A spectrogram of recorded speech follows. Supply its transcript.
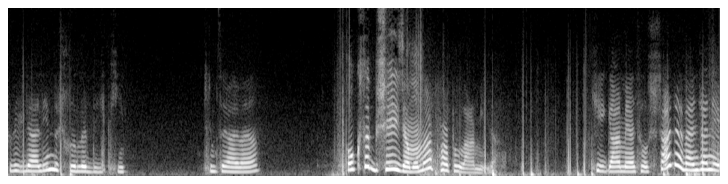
Şuraya ilerleyeyim de şuraları da yıkayayım. Kimse gelmeden. Yoksa bir şey diyeceğim. Onlar purple'lar mıydı? Ki gelmeye çalıştılar da bence hani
